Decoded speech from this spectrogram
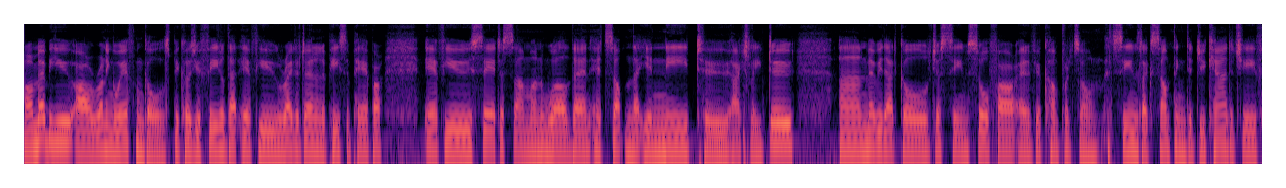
Or maybe you are running away from goals because you feel that if you write it down on a piece of paper, if you say it to someone, well, then it's something that you need to actually do. And maybe that goal just seems so far out of your comfort zone. It seems like something that you can't achieve,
